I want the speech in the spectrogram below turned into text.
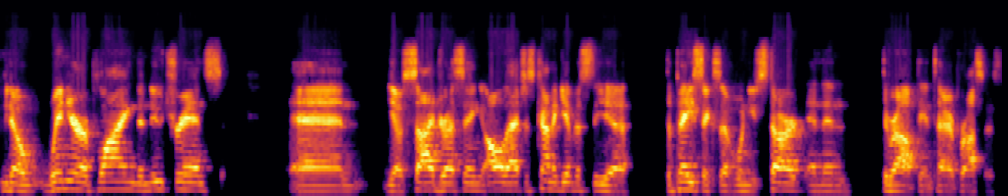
you know when you're applying the nutrients and you know side dressing, all that. Just kind of give us the uh, the basics of when you start and then throughout the entire process.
